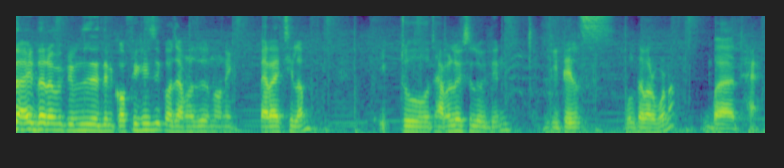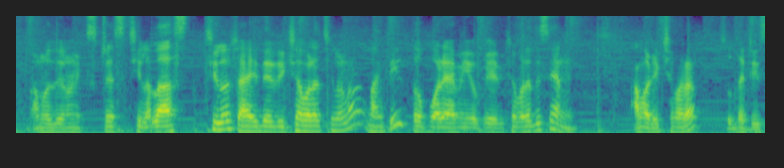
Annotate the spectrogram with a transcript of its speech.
শাহিদার আমি ক্রিমজন যেদিন কফি খাইছি, কজ আমরা দুজন অনেক প্যারায় ছিলাম। একটু ঝামেলা হয়েছিল ওই দিন ডিটেলস বলতে পারব না বাট হ্যাঁ আমরা দুজন অনেক স্ট্রেস ছিলাম। লাস্ট ছিল শাহিদের রিক্সা ভাড়া ছিল না, ভাঙতি, তো পরে আমি ওকে রিক্সা ভাড়া দিছি অ্যান্ড আমার রিক্সা ভাড়া so that is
